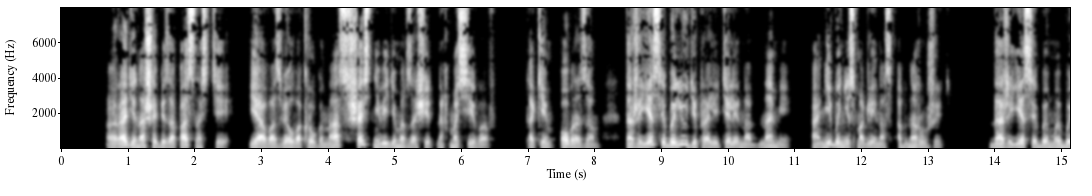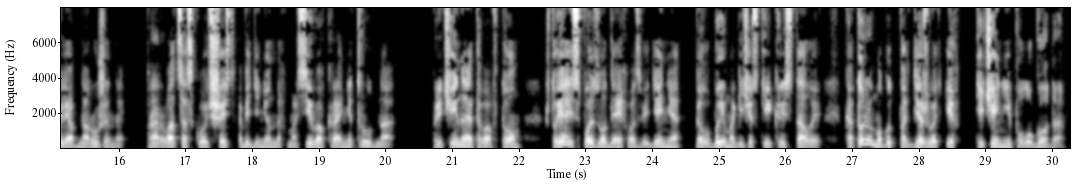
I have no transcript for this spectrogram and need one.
Ради нашей безопасности я возвел вокруг нас шесть невидимых защитных массивов. Таким образом, даже если бы люди пролетели над нами, они бы не смогли нас обнаружить. Даже если бы мы были обнаружены, прорваться сквозь шесть объединенных массивов крайне трудно. Причина этого в том, что я использовал для их возведения голубые магические кристаллы, которые могут поддерживать их в течение полугода.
